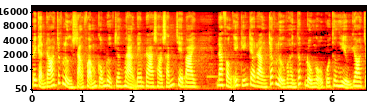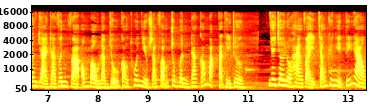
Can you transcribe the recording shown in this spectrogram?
Bên cạnh đó, chất lượng sản phẩm cũng được dân mạng đem ra so sánh chê bai. Đa phần ý kiến cho rằng chất lượng và hình thức đồ ngủ của thương hiệu do chân dài Trà Vinh và ông Bầu làm chủ còn thua nhiều sản phẩm trung bình đang có mặt tại thị trường. Như chơi đồ hàng vậy, chẳng chuyên nghiệp tí nào,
